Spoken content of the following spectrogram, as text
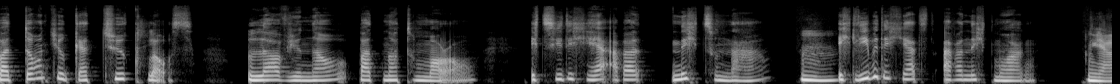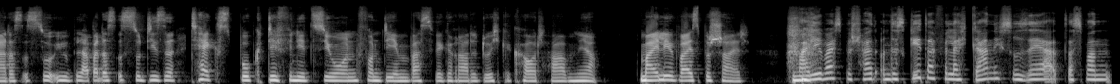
but don't you get too close. Love you now, but not tomorrow. Ich zieh dich her, aber nicht zu nah. Mhm. Ich liebe dich jetzt, aber nicht morgen. Ja, das ist so übel, aber das ist so diese Textbook-Definition von dem, was wir gerade durchgekaut haben, ja. Miley weiß Bescheid. Miley weiß Bescheid und es geht da vielleicht gar nicht so sehr, dass man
